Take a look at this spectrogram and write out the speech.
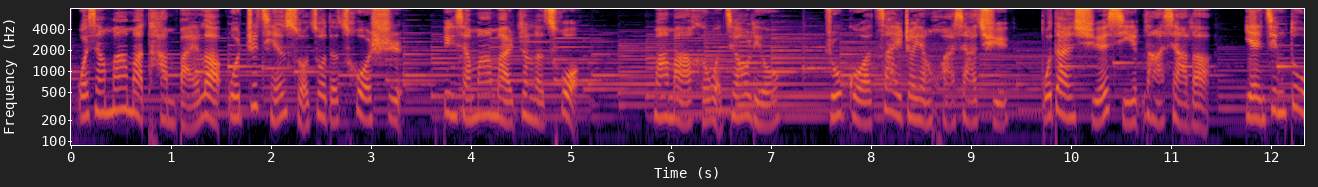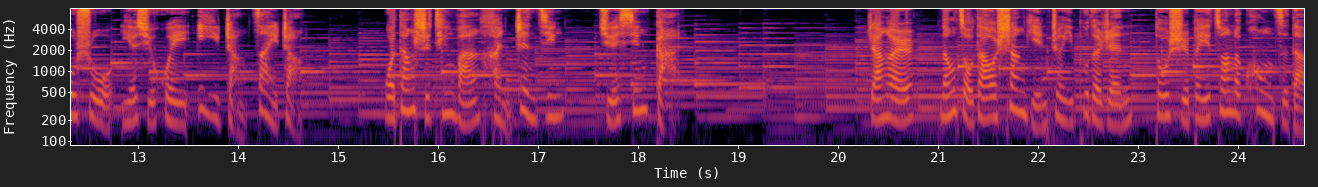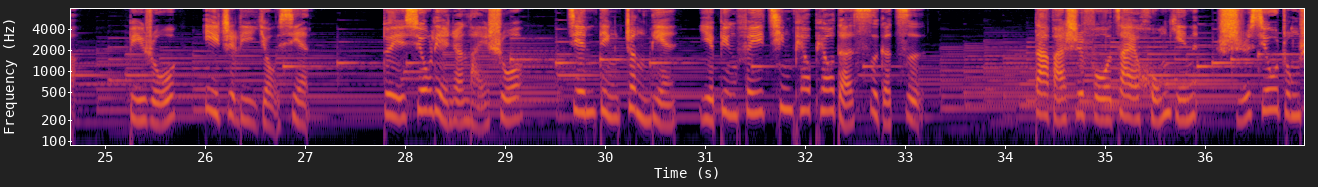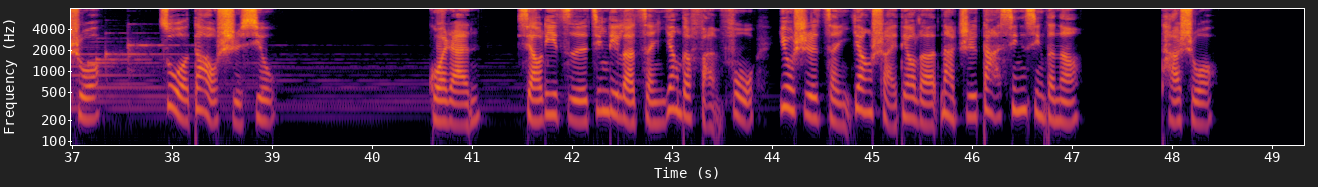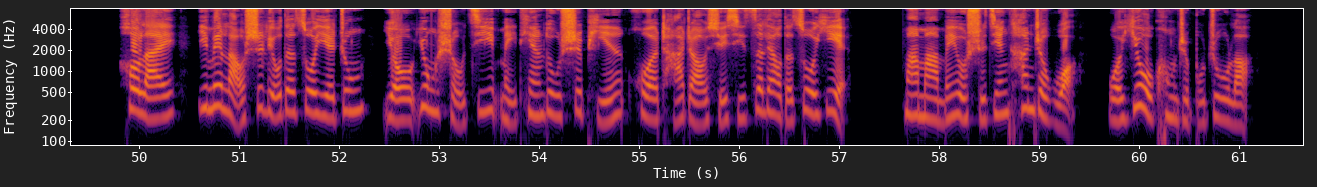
我向妈妈坦白了我之前所做的错事，并向妈妈认了错。妈妈和我交流，如果再这样滑下去，不但学习落下了，眼镜度数也许会一涨再涨。我当时听完很震惊，决心改。然而，能走到上瘾这一步的人，都是被钻了空子的，比如意志力有限。对修炼人来说，坚定正念也并非轻飘飘的四个字。大法师父在《红银实修》中说：“做到实修。”果然，小栗子经历了怎样的反复，又是怎样甩掉了那只大猩猩的呢？他说。后来，因为老师留的作业中有用手机每天录视频或查找学习资料的作业，妈妈没有时间看着我，我又控制不住了，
